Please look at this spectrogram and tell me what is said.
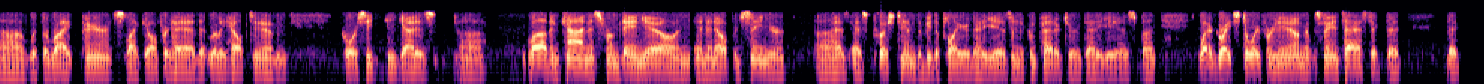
uh, with the right parents like Elfrid had that really helped him. And of course he he got his uh, love and kindness from Danielle and and then Elfrid Senior uh, has has pushed him to be the player that he is and the competitor that he is. But what a great story for him. It was fantastic that that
